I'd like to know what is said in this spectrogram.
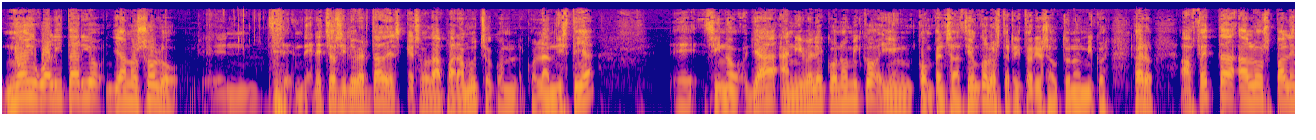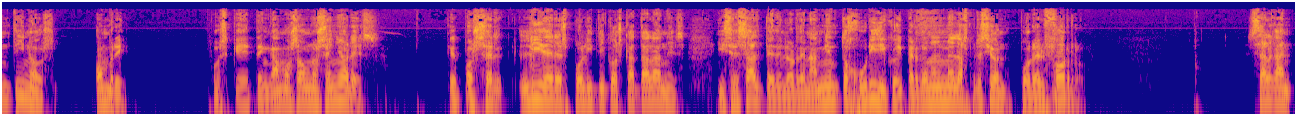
no igualitario, ya no solo en, derechos y libertades, que eso da para mucho con, con la amnistía, eh, sino ya a nivel económico y en compensación con los territorios autonómicos. Claro, ¿afecta a los palentinos? Hombre, pues que tengamos a unos señores que por ser líderes políticos catalanes y se salten del ordenamiento jurídico, y perdónenme la expresión, por el forro, salgan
